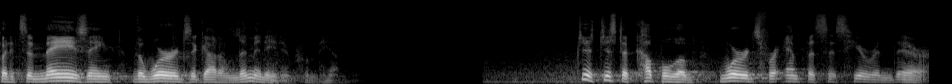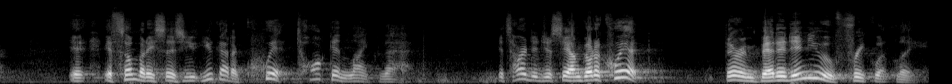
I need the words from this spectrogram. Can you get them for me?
But it's amazing the words that got eliminated from him. Just, just a couple of words for emphasis here and there. If somebody says, you, you got to quit talking like that, it's hard to just say, I'm going to quit. They're embedded in you frequently.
